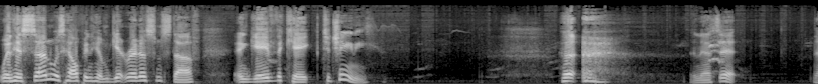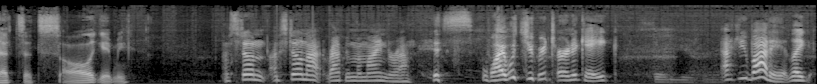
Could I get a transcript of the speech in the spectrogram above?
when his son was helping him get rid of some stuff and gave the cake to Cheney. and that's it. That's that's all it gave me. I'm still I'm still not wrapping my mind around this. Why would you return a cake after you bought it? Like,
